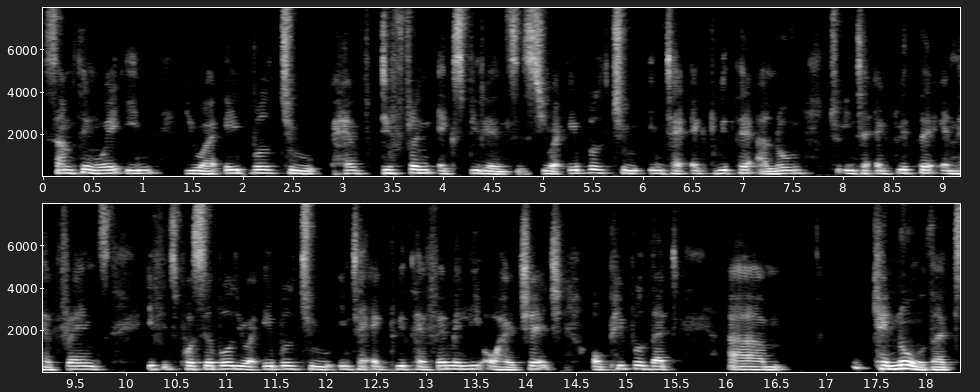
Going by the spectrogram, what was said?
something wherein you are able to have different experiences. You are able to interact with her alone, to interact with her and her friends, if it's possible, you are able to interact with her family or her church or people that um, can know that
